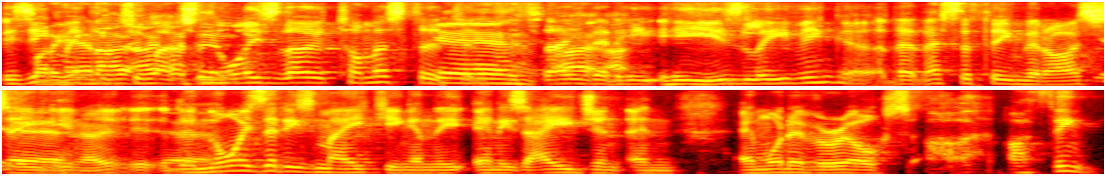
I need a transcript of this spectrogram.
is he making again, too I, much I noise though, Thomas, to, yeah, to, to say I, that he, he is leaving? Uh, that, that's the thing that I see. Yeah, you know, yeah. the noise that he's making, and the and his agent, and and whatever else. I think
